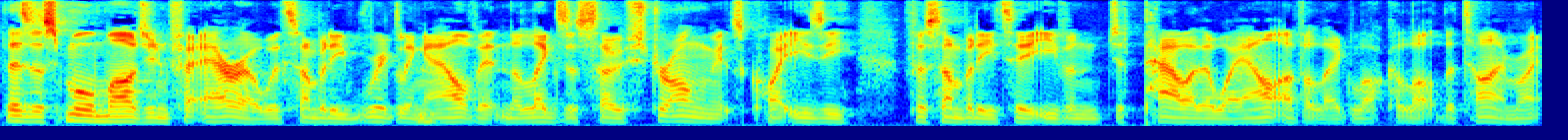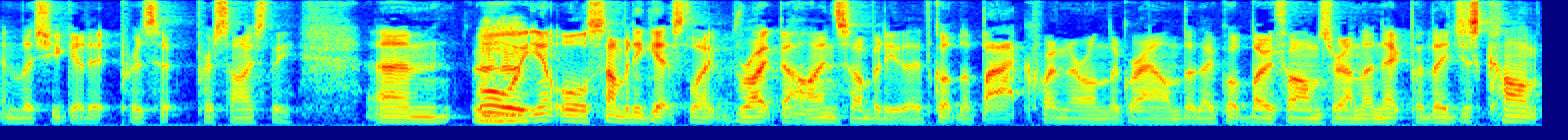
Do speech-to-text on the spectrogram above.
there's a small margin for error with somebody wriggling out of it, and the legs are so strong, it's quite easy for somebody to even just power their way out of a leg lock a lot of the time, right? Unless you get it pre- precisely, um, mm-hmm. or you know, or somebody gets like right behind somebody, they've got the back when they're on the ground, and they've got both arms around their neck, but they just can't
